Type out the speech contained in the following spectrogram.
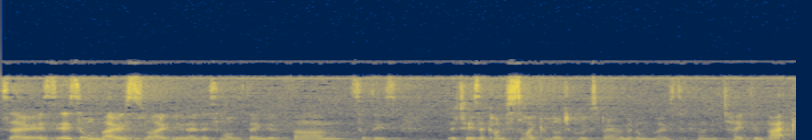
So it's, it's almost like, you know, this whole thing of um, sort of these, it is a kind of psychological experiment almost to kind of take them back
